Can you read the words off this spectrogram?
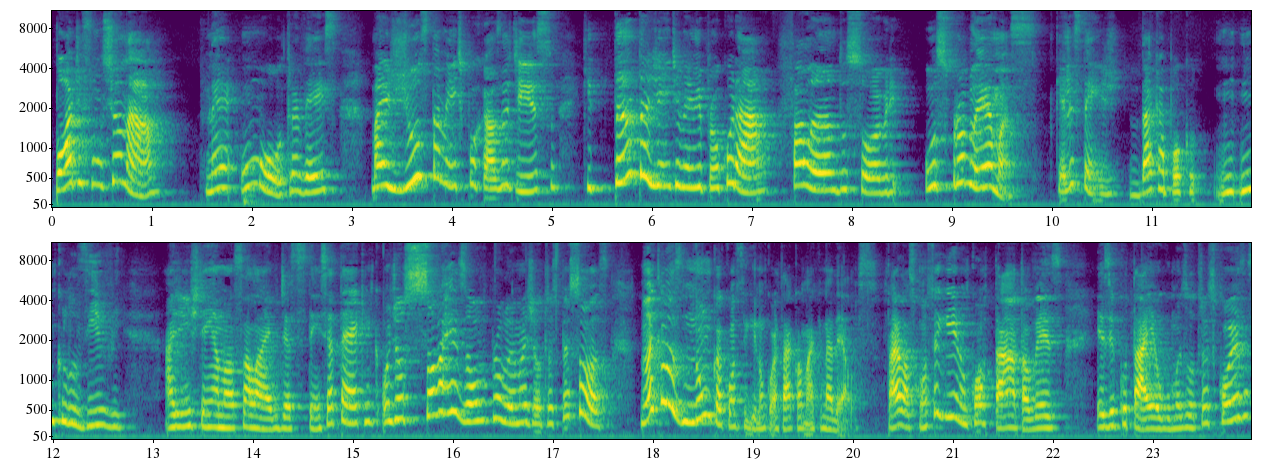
Pode funcionar, né, uma ou outra vez, mas justamente por causa disso que tanta gente vem me procurar falando sobre os problemas que eles têm. Daqui a pouco, inclusive, a gente tem a nossa live de assistência técnica, onde eu só resolvo problemas de outras pessoas. Não é que elas nunca conseguiram cortar com a máquina delas, tá? Elas conseguiram cortar, talvez executar algumas outras coisas,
